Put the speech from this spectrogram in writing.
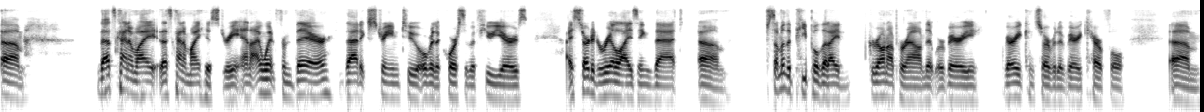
um, that's kind of my that's kind of my history and i went from there that extreme to over the course of a few years i started realizing that um, some of the people that i'd grown up around that were very very conservative very careful um,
